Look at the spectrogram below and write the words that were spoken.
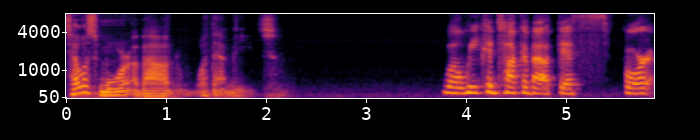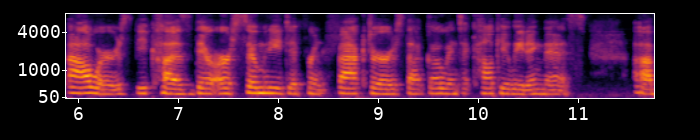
Tell us more about what that means. Well, we could talk about this for hours because there are so many different factors that go into calculating this. Uh,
